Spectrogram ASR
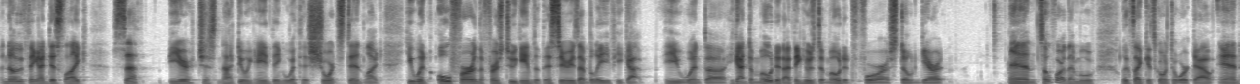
Another thing I dislike, Seth Beer just not doing anything with his short stint. Like he went over in the first two games of this series, I believe. He got he went uh he got demoted. I think he was demoted for Stone Garrett. And so far, that move looks like it's going to work out. And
